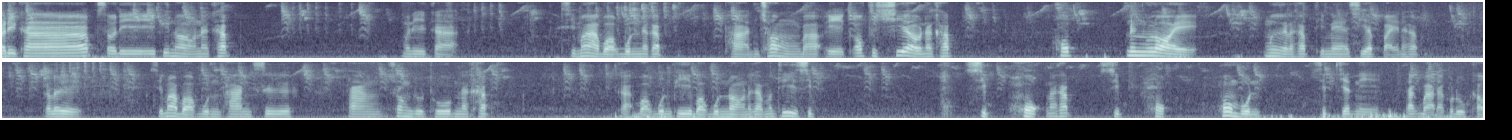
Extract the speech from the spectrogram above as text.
สวัสดีครับ สวัสดีพี่น้องนะครับมณีกะซิมาบอกบุญนะครับ ผ่านช่องบาวเอกออฟฟิเชียลนะครับ ครบหนึ่งร้อยมือแล้วครับ ที่แม่เสียไปนะครับ ก็เลยซิมาบอกบุญผ่านซื้อทางช่อง YouTube นะครับกะบอกบุญพี่บอกบุญน้องนะครับ วันที่10 16นะครับ16โฮมบุญ 17นี้ตักบาตรเอากระดูกเขา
